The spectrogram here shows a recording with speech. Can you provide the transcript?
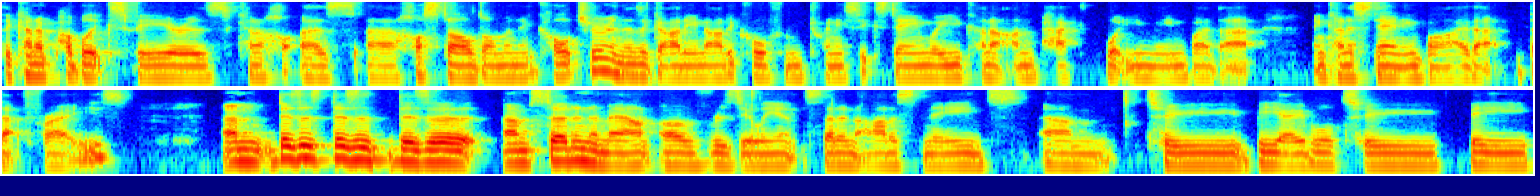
the kind of public sphere as kind of as hostile dominant culture. And there's a Guardian article from 2016 where you kind of unpack what you mean by that and kind of standing by that that phrase. Um, there's a there's a there's a um, certain amount of resilience that an artist needs um, to be able to be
